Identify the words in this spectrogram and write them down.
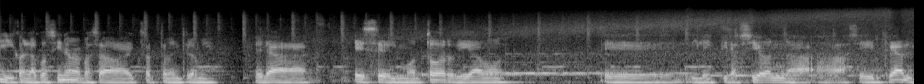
Y con la cocina me pasaba exactamente lo mismo. Era ese el motor, digamos, eh, y la inspiración a seguir creando.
